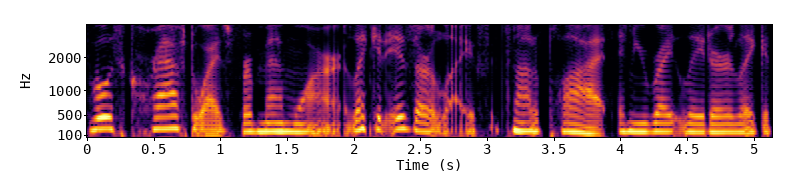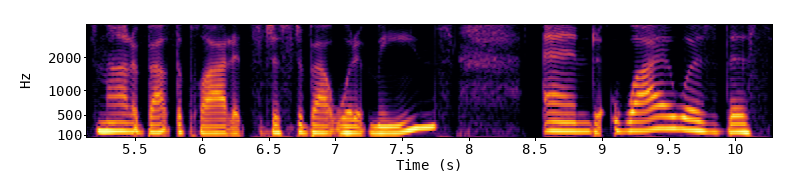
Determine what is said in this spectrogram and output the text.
both craft wise for memoir, like it is our life, it's not a plot. And you write later, like it's not about the plot, it's just about what it means. And why was this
